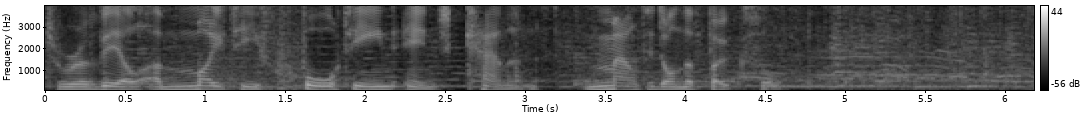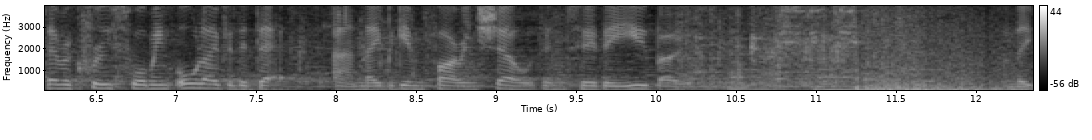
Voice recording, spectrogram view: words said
to reveal a mighty 14-inch cannon mounted on the forecastle. There are crew swarming all over the decks, and they begin firing shells into the U-boat. And they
